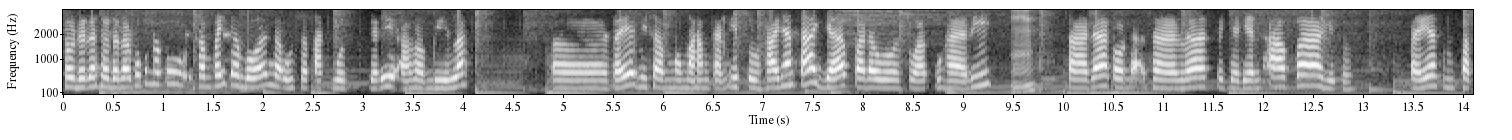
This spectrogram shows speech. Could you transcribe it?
saudara-saudaraku pun aku sampaikan bahwa nggak usah takut jadi alhamdulillah eh, saya bisa memahamkan itu hanya saja pada suatu hari Mm-mm. ada kalau nggak salah kejadian apa gitu saya sempat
